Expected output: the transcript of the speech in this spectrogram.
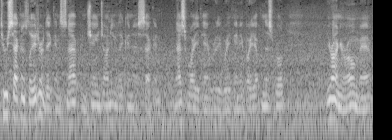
two seconds later, they can snap and change on you like in a second. And that's why you can't really wake anybody up in this world. You're on your own, man.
